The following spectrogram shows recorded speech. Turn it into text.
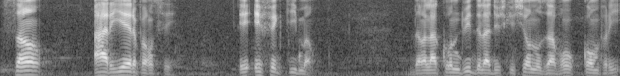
sans arrière-pensée. Et effectivement, dans la conduite de la discussion, nous avons compris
